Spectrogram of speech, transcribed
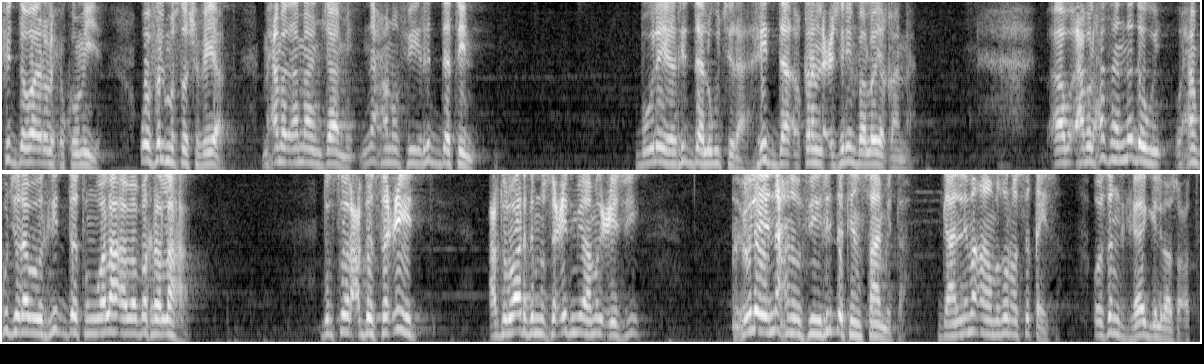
fi dawaa'ir alxukuumiya wa fi lmustashfiyaat maxamed amaan jaami naxnu fii riddatin buu leeyahay riddaa lagu jiraa. Ridda qarn cishriin baa loo yaqaanaa. Abulxasan nadawi waxaan ku jiraa riddatun walaa ababakra laha doctor cabdisaciid cabdulwaari ibnu saciid miyu ah magaciisii wuxuu leeyahy naxnu fii riddatin saamita. Gaalnimo aamusan oo siqaysa oo sanka kaga geli baa socota.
